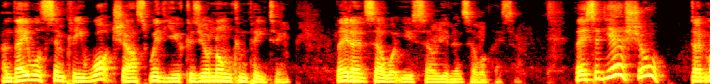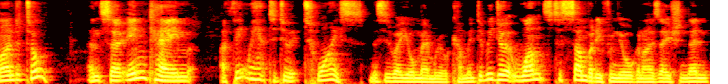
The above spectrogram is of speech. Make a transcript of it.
And they will simply watch us with you because you're non competing. They don't sell what you sell, you don't sell what they sell. They said, yeah, sure, don't mind at all. And so in came, I think we had to do it twice. This is where your memory will come in. Did we do it once to somebody from the organization? Then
